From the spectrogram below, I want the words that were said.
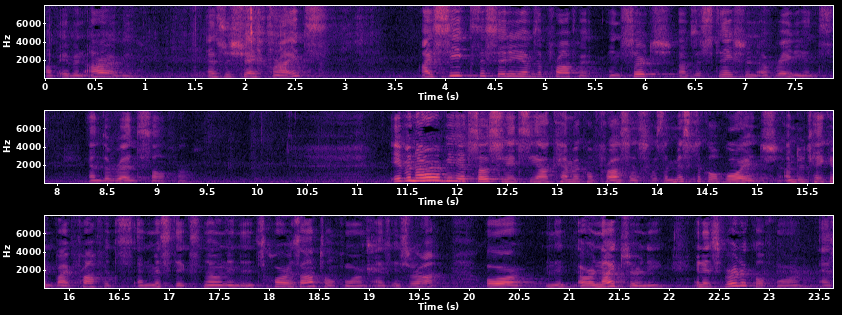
of Ibn Arabi. As the Sheikh writes, I seek the city of the Prophet in search of the station of radiance and the red sulfur. Ibn Arabi associates the alchemical process with a mystical voyage undertaken by prophets and mystics known in its horizontal form as Isra or, or night journey, and its vertical form as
